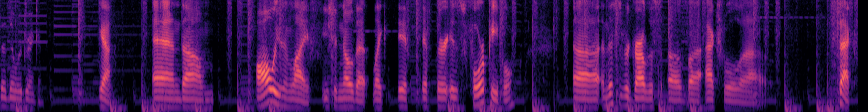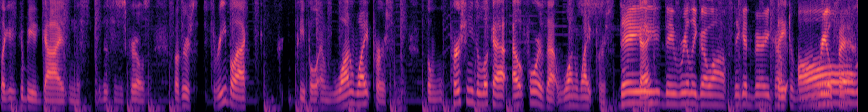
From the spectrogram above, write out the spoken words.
that they were drinking. Yeah, and um, always in life you should know that like if if there is four people uh, and this is regardless of uh, actual uh, sex like it could be guys and this but this is just girls but if there's three black people and one white person the person you need to look at, out for is that one white person They Okay. they really go off. They get very comfortable always, real fast.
